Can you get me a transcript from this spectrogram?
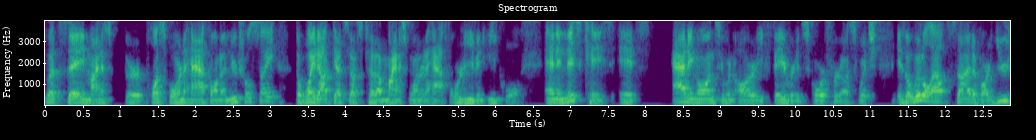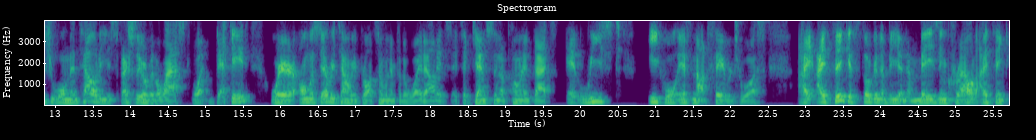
let's say minus or plus four and a half on a neutral site, the whiteout gets us to minus one and a half or even equal. And in this case, it's adding on to an already favorited score for us, which is a little outside of our usual mentality, especially over the last what decade, where almost every time we've brought someone in for the whiteout, it's it's against an opponent that's at least equal, if not favored to us. I, I think it's still going to be an amazing crowd. I think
